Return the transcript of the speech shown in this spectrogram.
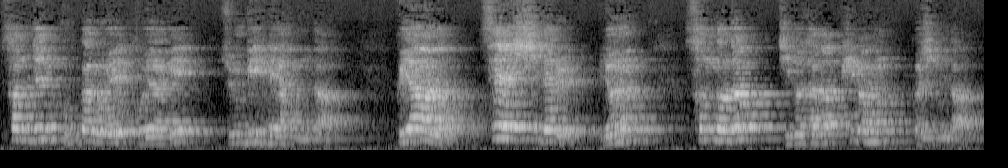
선진 국가로의 도약이 준비해야 합니다. 그야말로 새 시대를 여는 선도적 지도자가 필요한 것입니다.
